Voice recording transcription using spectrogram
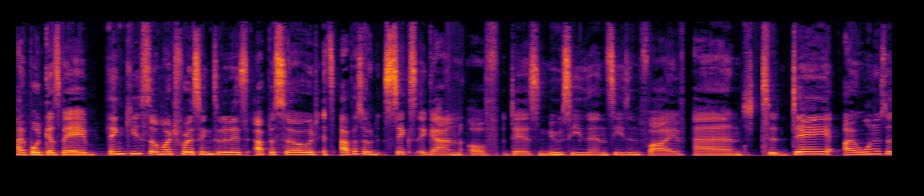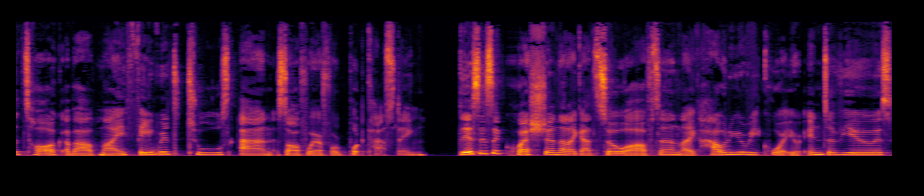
Hi, Podcast Babe. Thank you so much for listening to today's episode. It's episode six again of this new season, season five. And today I wanted to talk about my favorite tools and software for podcasting. This is a question that I get so often like, how do you record your interviews?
